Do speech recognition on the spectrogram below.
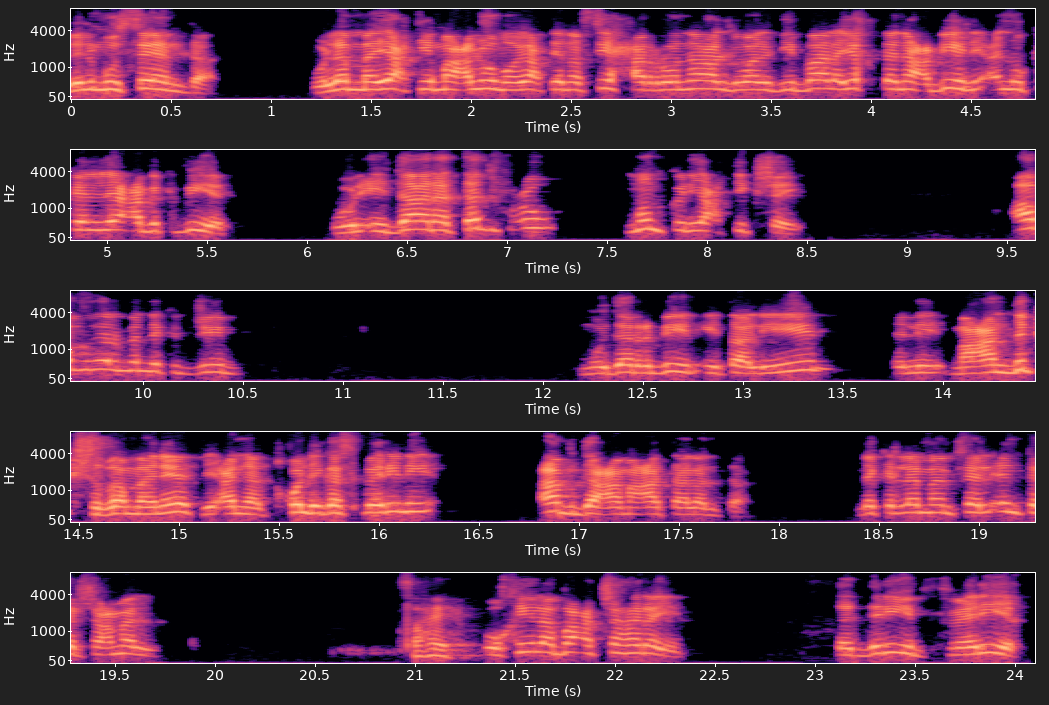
للمساندة ولما يعطي معلومة ويعطي نصيحة لرونالدو ولا ديبالا يقتنع به لأنه كان لاعب كبير والإدارة تدفعه ممكن يعطيك شيء. أفضل من انك تجيب مدربين ايطاليين اللي ما عندكش ضمانات لأن تقول لي جاسبريني ابدع مع أتلانتا. لكن لما مشى الإنتر شو عمل؟ صحيح. وخيله بعد شهرين تدريب فريق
